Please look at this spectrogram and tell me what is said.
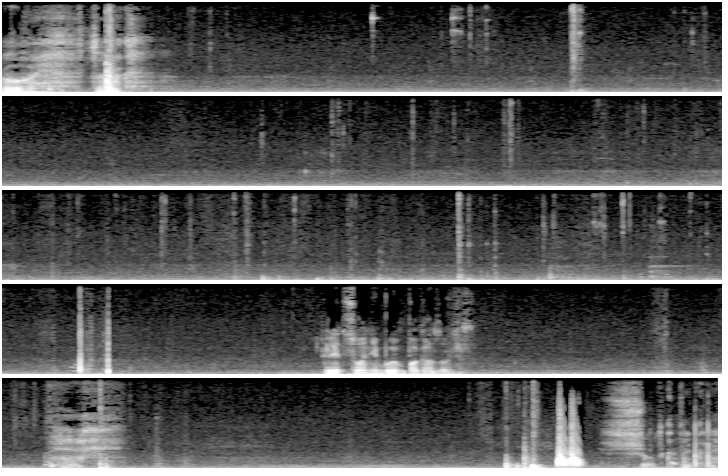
Ой, так. Лицо не будем показывать. Шутка такая.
